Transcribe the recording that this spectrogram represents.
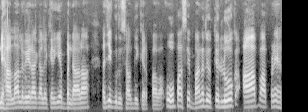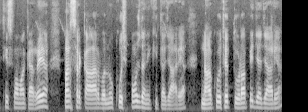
ਨਿਹਾਲਾ ਲਵੇਰਾ ਗੱਲ ਕਰੀਏ ਬੰਡਾਲਾ ਅਜੇ ਗੁਰੂ ਸਾਹਿਬ ਦੀ ਕਿਰਪਾ ਵਾ। ਉਹ ਪਾਸੇ ਬੰਨ ਦੇ ਉੱਤੇ ਲੋਕ ਆਪ ਆਪਣੇ ਹੱਥੀਂ ਸਵਾਵਾਂ ਕਰ ਰਹੇ ਆ ਪਰ ਸਰਕਾਰ ਵੱਲੋਂ ਕੁਝ ਪਹੁੰਚਦਾ ਨਹੀਂ ਕੀਤਾ ਜਾ ਰਿਹਾ। ਨਾ ਕੋਈ ਉੱਥੇ ਤੋੜਾ ਭੇਜਿਆ ਜਾ ਰਿਹਾ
